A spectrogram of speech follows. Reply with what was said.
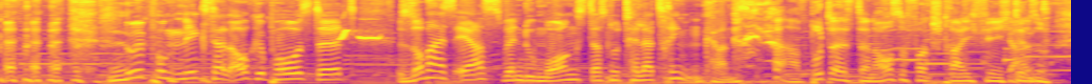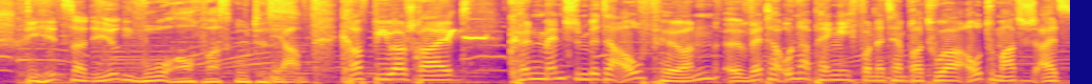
Null.nix hat auch gepostet, Sommer ist erst, wenn du morgens das Nutella trinken kannst. Ja, Butter ist dann auch sofort streichfähig. Also die Hitze hat irgendwo auch was Gutes. Ja, Kraftbiber schreibt, können Menschen bitte aufhören, äh, wetterunabhängig von der Temperatur automatisch als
